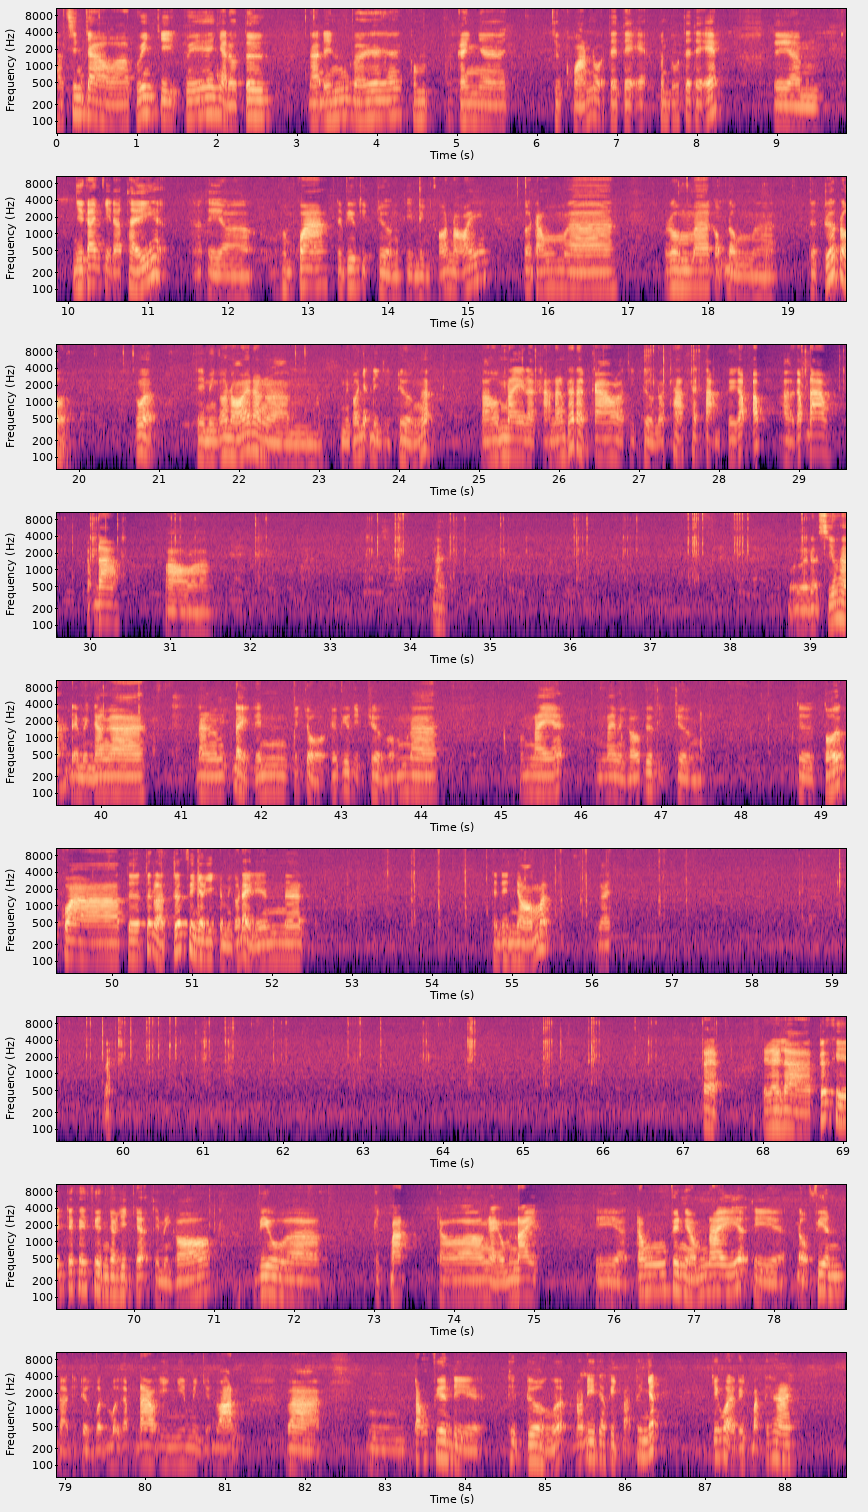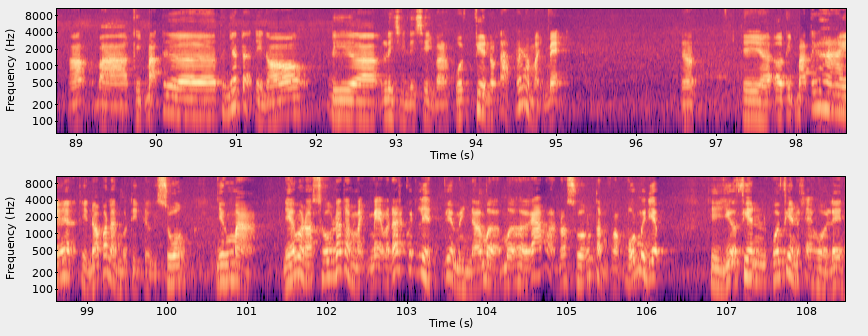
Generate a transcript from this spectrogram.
À, xin chào à, quý anh chị, quý nhà đầu tư đã đến với công, kênh à, chứng khoán nội TTF, phân tú TTF. Thì um, như các anh chị đã thấy thì uh, hôm qua review thị trường thì mình có nói ở trong uh, room uh, cộng đồng uh, từ trước rồi, đúng không ạ? Thì mình có nói rằng là mình có nhận định thị trường á là hôm nay là khả năng rất là cao là thị trường nó sẽ tạm cái gấp up, uh, gấp down gấp đao vào à, đây. Mọi người đợi xíu ha để mình đang à, đang đẩy lên cái chỗ cái view thị trường hôm à, hôm nay ấy hôm nay mình có view thị trường từ tối qua từ, tức là trước phiên giao dịch thì mình có đẩy lên lên, lên nhóm á. Đấy. Đây. Đây thì đây là trước khi trước cái phiên giao dịch á, thì mình có view uh, kịch bản cho ngày hôm nay. Thì uh, trong phiên ngày hôm nay á, thì đầu phiên là thị trường vẫn mở gấp đau y như mình dự đoán. Và um, trong phiên thì thị trường á, nó đi theo kịch bản thứ nhất chứ không phải là kịch bản thứ hai đó và kịch bản thứ thứ nhất thì nó đi uh, lịch trình lịch trình và cuối phiên nó đạt rất là mạnh mẽ đó. thì uh, ở kịch bản thứ hai ấy, thì nó vẫn là một thị trường xuống nhưng mà nếu mà nó xuống rất là mạnh mẽ và rất quyết liệt vì mình nó mở mở hở gáp là nó xuống tầm khoảng 40 điểm thì giữa phiên cuối phiên nó sẽ hồi lên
